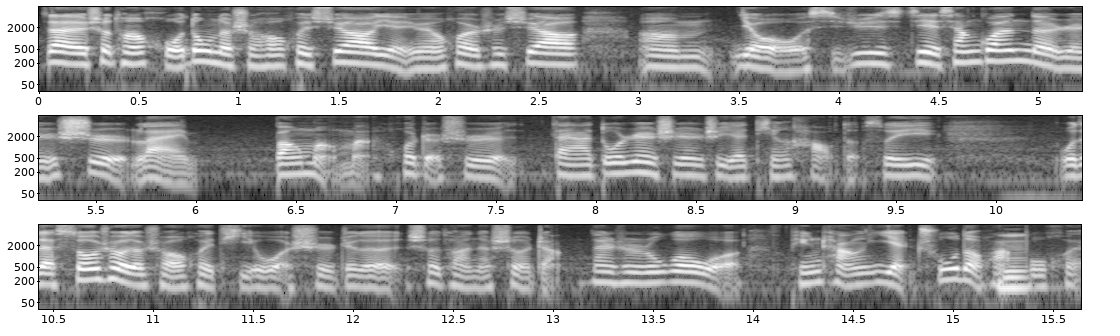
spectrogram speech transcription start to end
在社团活动的时候会需要演员，或者是需要嗯有喜剧界相关的人士来帮忙嘛，或者是大家多认识认识也挺好的。所以我在 social 的时候会提我是这个社团的社长，但是如果我平常演出的话嗯不会。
